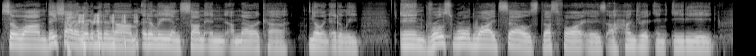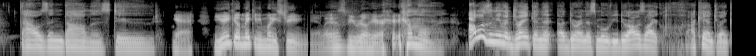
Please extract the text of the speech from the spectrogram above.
So um, they shot a little bit in um, Italy and some in America. No, in Italy. And gross worldwide sales thus far is $188,000, dude. yeah, you ain't gonna make any money streaming, man. Let's be real here. Come on. I wasn't even drinking uh, during this movie, dude. I was like, I can't drink,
